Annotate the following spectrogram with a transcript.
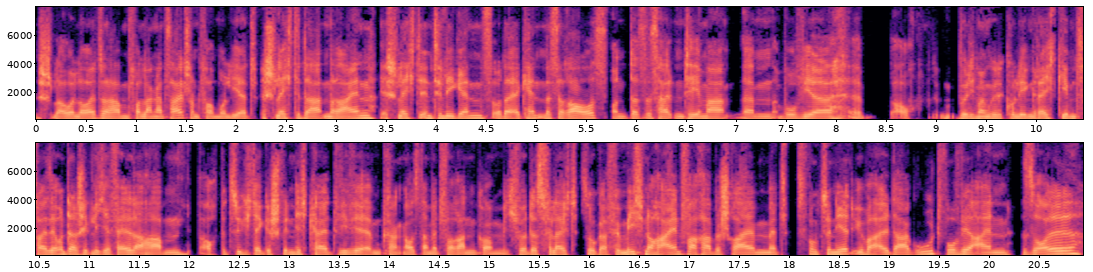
schlaue Leute haben vor langer Zeit schon formuliert, schlechte Daten rein, schlechte Intelligenz oder Erkenntnisse raus. Und das ist halt ein Thema, ähm, wo wir äh, auch, würde ich meinem Kollegen recht geben, zwei sehr unterschiedliche Felder haben, auch bezüglich der Geschwindigkeit, wie wir im Krankenhaus damit vorankommen. Ich würde es vielleicht sogar für mich noch einfacher beschreiben mit, es funktioniert überall da gut, wo wir ein Soll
